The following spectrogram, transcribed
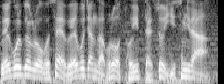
외골격 로봇의 외부 장갑으로 도입될 수 있습니다.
